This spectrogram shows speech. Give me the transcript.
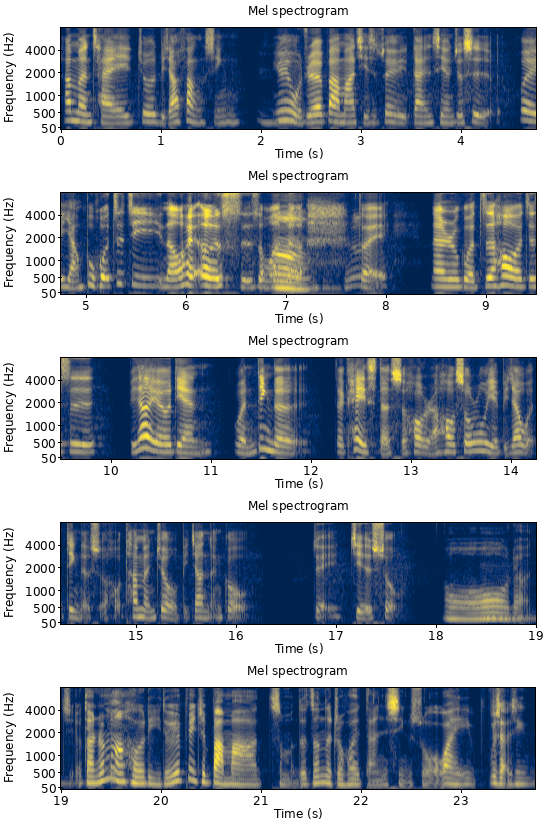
他们才就是比较放心。因为我觉得爸妈其实最担心的就是会养不活自己，然后会饿死什么的。嗯对，那如果之后就是比较有点稳定的的 case 的时候，然后收入也比较稳定的时候，他们就比较能够对接受。哦，了解，感觉蛮合理的，因为毕竟爸妈什么的，真的就会担心说，万一不小心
